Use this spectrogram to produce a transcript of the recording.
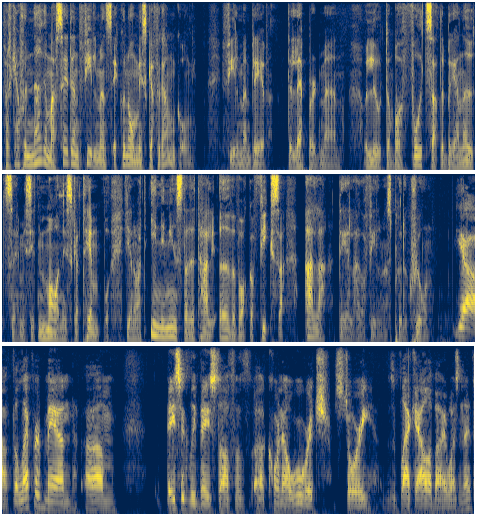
för att kanske närma sig den filmens ekonomiska framgång. Filmen blev The Leopard Man och Luton bara fortsatte bränna ut sig med sitt maniska tempo genom att in i minsta detalj övervaka och fixa alla delar av filmens produktion. Yeah, The Leopard Man, um, basically based off of uh, Cornell Woolrich story. It was a Black Alibi, wasn't it?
